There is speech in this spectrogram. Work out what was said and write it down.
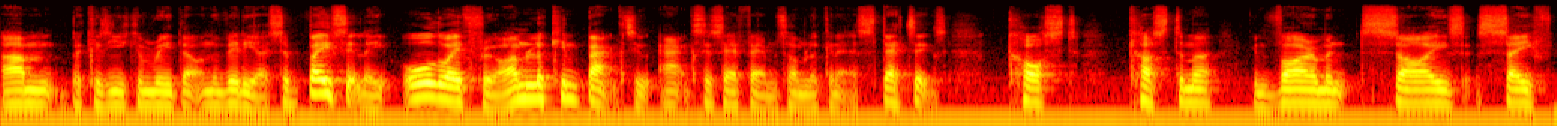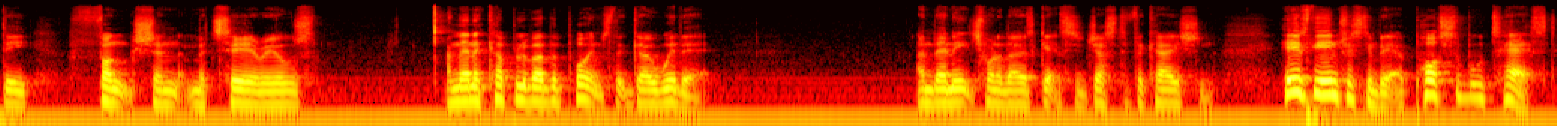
um, because you can read that on the video. So basically, all the way through, I'm looking back to Access FM. So I'm looking at aesthetics, cost, customer, environment, size, safety, function, materials, and then a couple of other points that go with it. And then each one of those gets a justification. Here's the interesting bit, a possible test.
